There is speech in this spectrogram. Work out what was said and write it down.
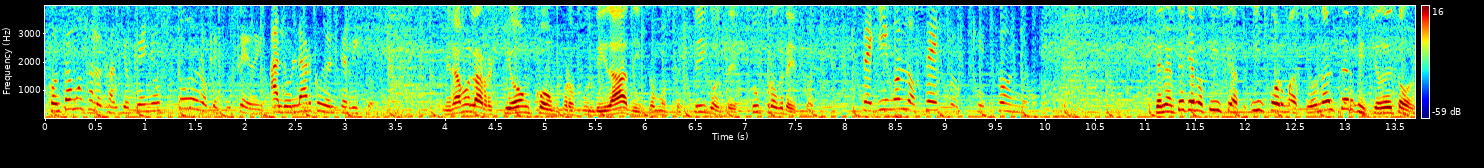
contamos a los antioqueños todo lo que sucede a lo largo del territorio. Miramos la región con profundidad y somos testigos de su progreso. Seguimos los hechos que son noticias. Teleantioquia Noticias, información al servicio de todos.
